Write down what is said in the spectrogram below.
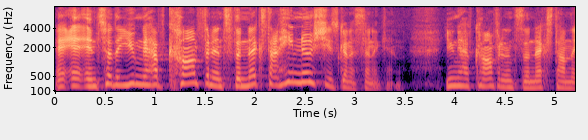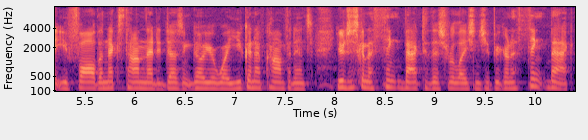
And, and, so that you can have confidence the next time. He knew she's going to sin again. You can have confidence the next time that you fall, the next time that it doesn't go your way. You can have confidence. You're just going to think back to this relationship. You're going to think back,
